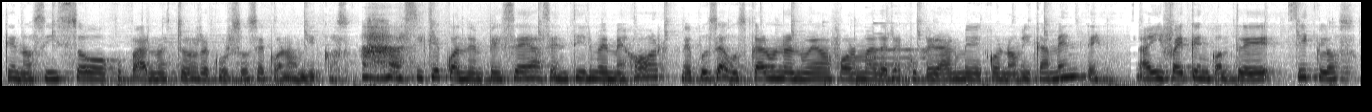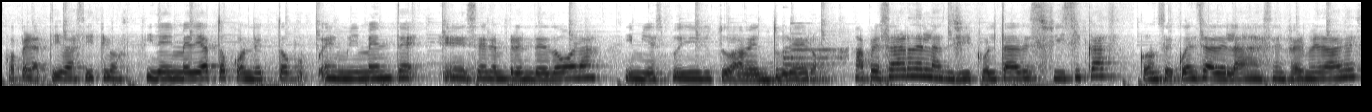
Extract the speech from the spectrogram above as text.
que nos hizo ocupar nuestros recursos económicos. Así que cuando empecé a sentirme mejor, me puse a buscar una nueva forma de recuperarme económicamente. Ahí fue que encontré ciclos, cooperativas ciclos, y de inmediato conectó en mi mente eh, ser emprendedora y mi espíritu aventurero. A pesar de las dificultades físicas, consecuencia de las enfermedades,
